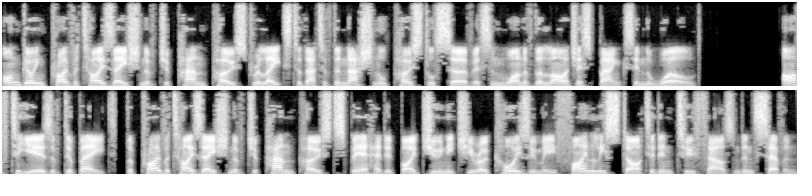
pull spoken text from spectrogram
Ongoing privatization of Japan Post relates to that of the National Postal Service and one of the largest banks in the world. After years of debate, the privatization of Japan Post spearheaded by Junichiro Koizumi finally started in 2007.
